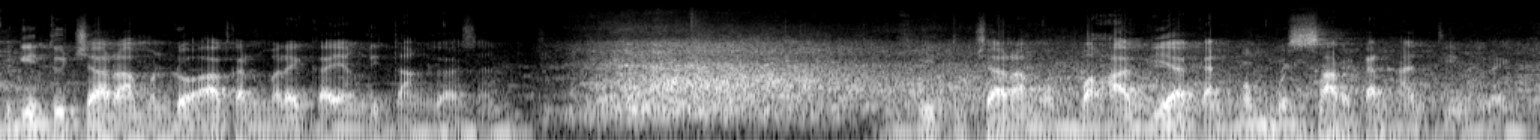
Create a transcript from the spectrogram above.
Begitu cara mendoakan mereka yang di tangga sana. Begitu cara membahagiakan, membesarkan hati mereka.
